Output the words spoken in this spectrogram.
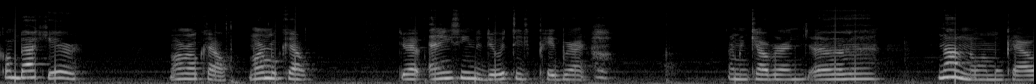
Come back here. Normal cow. Normal cow. Do you have anything to do with these pig brand? I mean cow brands. Uh, not a normal cow.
